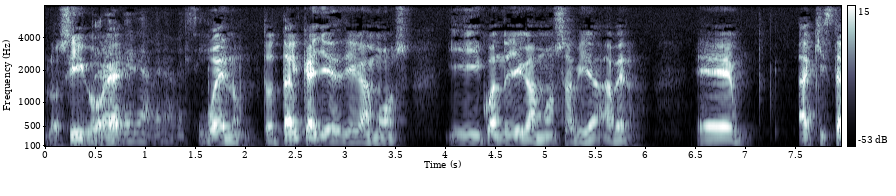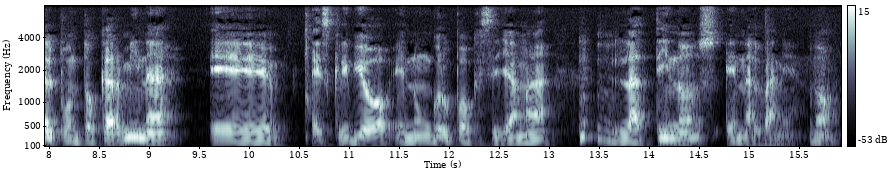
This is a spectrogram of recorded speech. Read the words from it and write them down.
lo, sigo, ¿eh? A ver, a ver, a ver, sí. Bueno, total que ayer llegamos y cuando llegamos había, a ver, eh, aquí está el punto. Carmina eh, escribió en un grupo que se llama latinos en Albania, ¿no?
